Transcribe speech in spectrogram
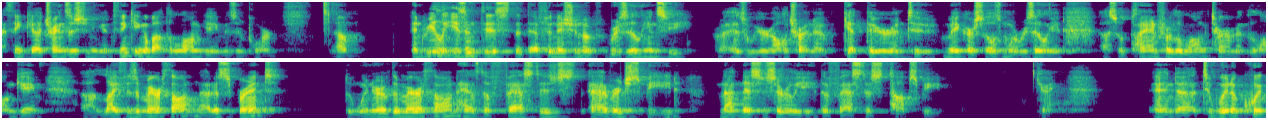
I think uh, transitioning and thinking about the long game is important. Um, and really, isn't this the definition of resiliency? Right, as we are all trying to get there and to make ourselves more resilient. Uh, so plan for the long term and the long game. Uh, life is a marathon, not a sprint. The winner of the marathon has the fastest average speed, not necessarily the fastest top speed. Okay. And uh, to win a quick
